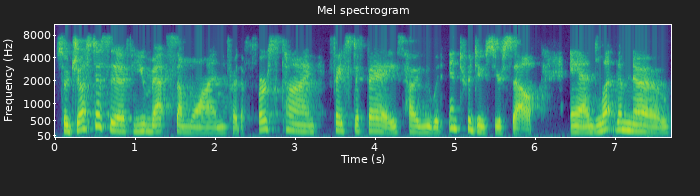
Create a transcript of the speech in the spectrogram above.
So, just as if you met someone for the first time face to face, how you would introduce yourself and let them know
